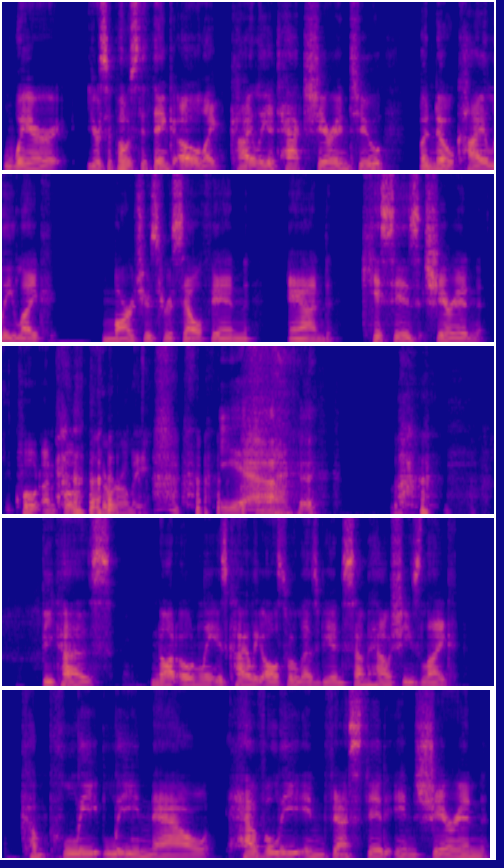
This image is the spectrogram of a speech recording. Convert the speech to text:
where you're supposed to think, oh, like Kylie attacked Sharon too, but no, Kylie like marches herself in and kisses Sharon, quote unquote, thoroughly. Yeah. because not only is Kylie also a lesbian, somehow she's like completely now heavily invested in Sharon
